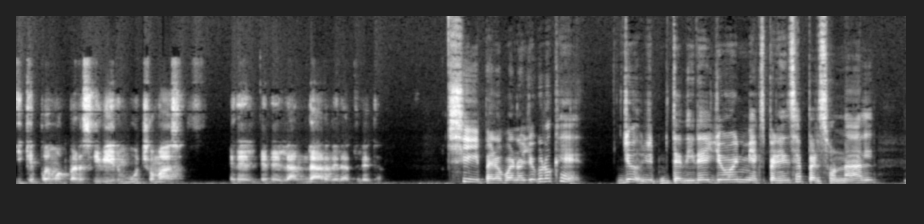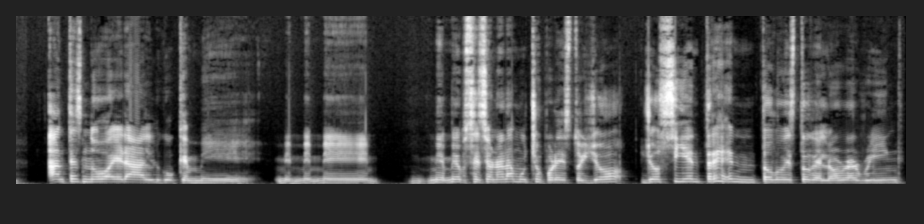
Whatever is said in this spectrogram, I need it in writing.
y que podemos percibir mucho más en el, en el andar del atleta. Sí, pero bueno, yo creo que yo te diré yo en mi experiencia personal, antes no era algo que me, me, me, me, obsesionara mucho por esto. Yo, yo sí entré en todo esto de Laura Ring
